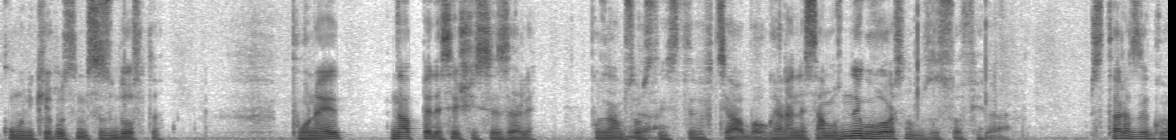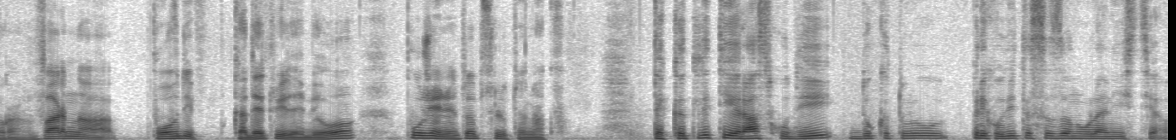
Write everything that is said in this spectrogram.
Комуникирал съм с доста. Поне над 50-60 зали. Познавам собствениците в цяла България. Не, само, не говоря само за София. Да. Стара Загора, Варна, Пловдив, където и да е било, положението е абсолютно еднакво. Текат ли ти разходи, докато приходите са занулени изцяло?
